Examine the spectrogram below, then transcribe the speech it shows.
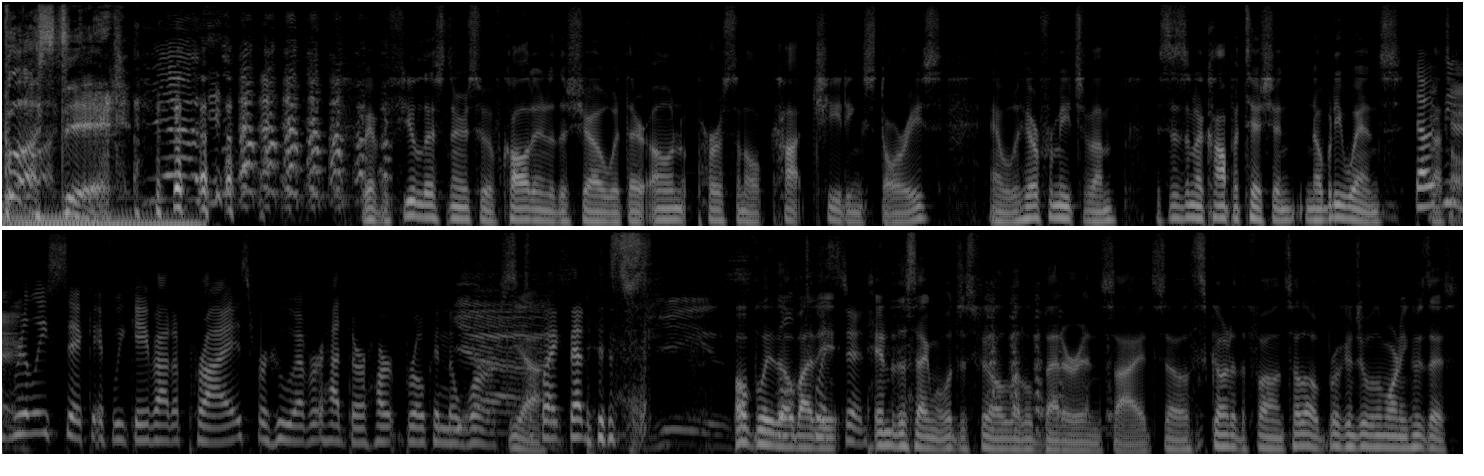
busted. We have a few listeners who have called into the show with their own personal caught cheating stories, and we'll hear from each of them. This isn't a competition, nobody wins. That would That's be all. really sick if we gave out a prize for whoever had their heart broken the worst. Yeah. Like that is Hopefully, though, by twisted. the end of the segment, we'll just feel a little better inside. So let's go to the phones. Hello, Brooke and Jubal in the morning. Who's this?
